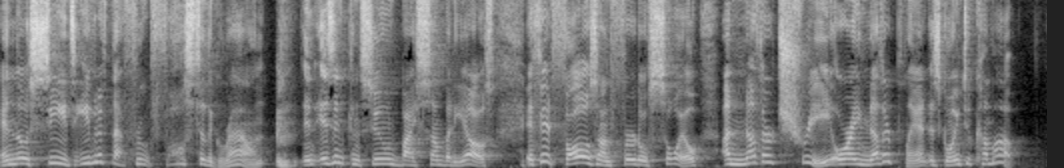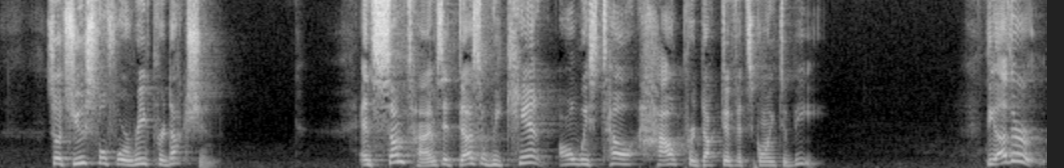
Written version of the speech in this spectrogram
And those seeds, even if that fruit falls to the ground and isn't consumed by somebody else, if it falls on fertile soil, another tree or another plant is going to come up. So it's useful for reproduction. And sometimes it doesn't, we can't always tell how productive it's going to be. The other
